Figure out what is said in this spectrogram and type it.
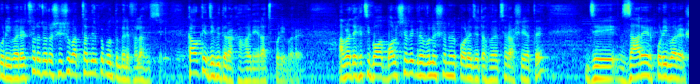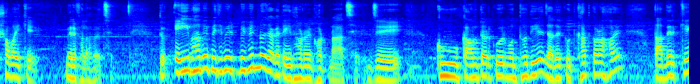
পরিবারের ছোটো ছোটো শিশু বাচ্চাদেরকে পর্যন্ত মেরে ফেলা হয়েছে। কাউকে জীবিত রাখা হয়নি রাজ পরিবারের আমরা দেখেছি বলশেভিক রেভলিউশনের পরে যেটা হয়েছে রাশিয়াতে, যে জারের পরিবারের সবাইকে মেরে ফেলা হয়েছে। তো এইভাবে পৃথিবীর বিভিন্ন জায়গাতে এই ধরনের ঘটনা আছে, যে কু কাউন্টার কুয়ের মধ্য দিয়ে যাদেরকে উৎখাত করা হয়, তাদেরকে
